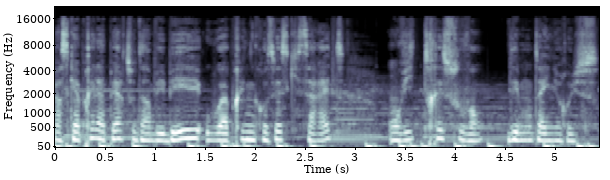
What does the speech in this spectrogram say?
Parce qu'après la perte d'un bébé ou après une grossesse qui s'arrête, on vit très souvent des montagnes russes.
